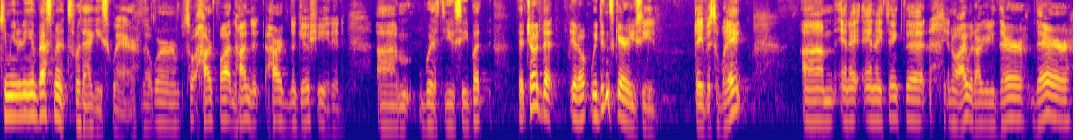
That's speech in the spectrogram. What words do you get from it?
community investments with Aggie Square that were sort of hard fought and hard, hard negotiated um, with UC. But it showed that, you know, we didn't scare UC Davis away. Um, and I and I think that you know I would argue their their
